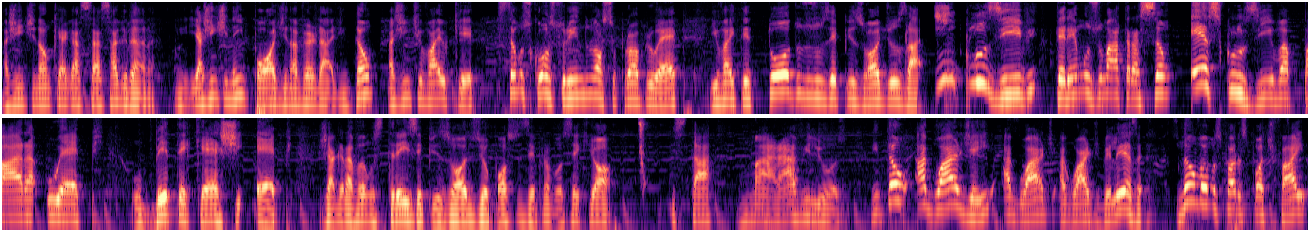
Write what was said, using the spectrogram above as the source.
A gente não quer gastar essa grana. E a gente nem pode, na verdade. Então, a gente vai o que? Estamos construindo nosso próprio app e vai ter todos os episódios lá. Inclusive, teremos uma atração exclusiva para o app, o BT Cash App. Já gravamos três episódios e eu posso dizer para você que, ó, está maravilhoso. Então aguarde aí, aguarde, aguarde, beleza? Não vamos para o Spotify,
